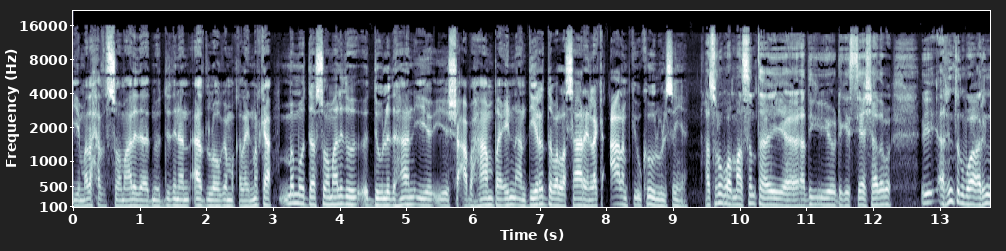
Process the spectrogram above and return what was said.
iyo madaxda soomaalida aad moodid inaan aada looga maqlayn. Marka ma moodaa soomaalidu dowlad ahaan iyo iyo shacab ahaanba in aan diiraddaba la saarayn laakiin caalamkii uu ka welwelsan yahay. Xasano waa mahadsan tahay adiga iyo dhegeystayaashaadaba arrintan waa arrin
